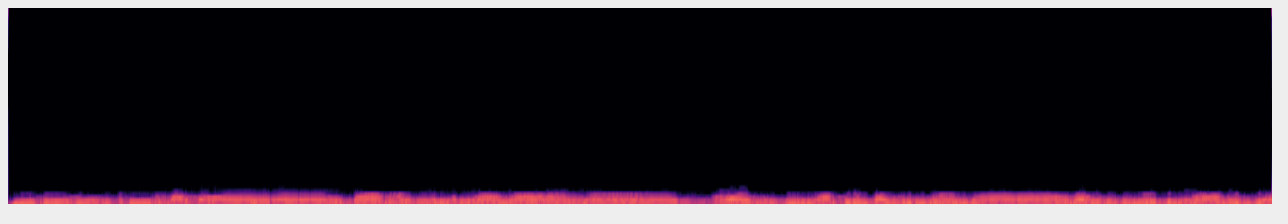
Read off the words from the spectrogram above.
ਜੇ ਤੇ ਮੂੰਹ ਉਪਦੇਸ਼ ਕਰਤ ਹੈ ਤਾਂ ਬਾਣ ਤਿਰਨ ਰਤੜਾ ਨਾਰਾਇਣ। ਐ ਜੀ ਤੂੰ ਆਪੇ ਸਭ ਕੁਝ ਜਾਣਦਾ ਭਗਤ ਲੋਚਨ ਰਾਮਈਆ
